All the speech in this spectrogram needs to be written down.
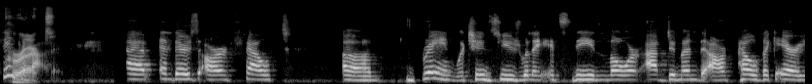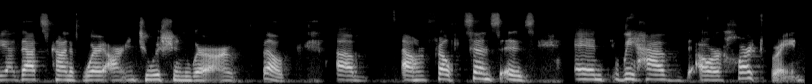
think Correct. about it uh, and there's our felt um, brain which is usually it's the lower abdomen our pelvic area. That's kind of where our intuition where our felt um, our felt sense is. And we have our heart brain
